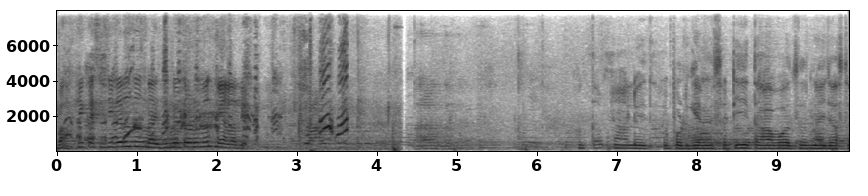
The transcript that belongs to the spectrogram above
बाकी कशाची गरजच नाही जिने चढूनच मिळाला ते आता मी आलो इथं रिपोर्ट घेण्यासाठी इथं आवाज नाही जास्त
